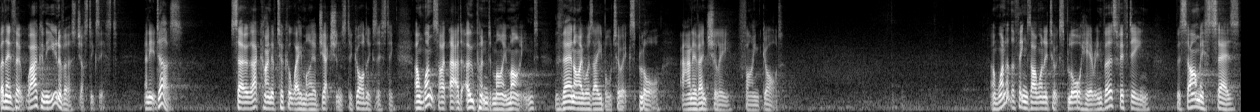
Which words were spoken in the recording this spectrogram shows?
But then I thought, well, how can the universe just exist? And it does. So that kind of took away my objections to God existing. And once I, that had opened my mind, then I was able to explore and eventually find God. And one of the things I wanted to explore here in verse 15 the psalmist says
